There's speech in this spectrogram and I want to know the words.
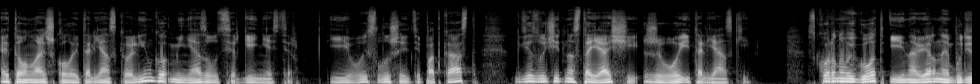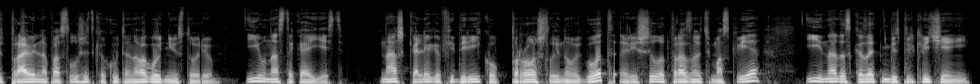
Это онлайн-школа итальянского линго, меня зовут Сергей Нестер. И вы слушаете подкаст, где звучит настоящий, живой итальянский. Скоро Новый год, и, наверное, будет правильно послушать какую-то новогоднюю историю. И у нас такая есть. Наш коллега Федерико прошлый Новый год решил отпраздновать в Москве, и, надо сказать, не без приключений.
